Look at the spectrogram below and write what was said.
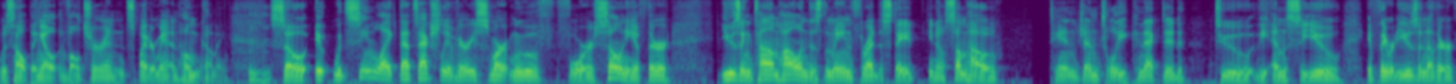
was helping out Vulture in Spider Man Homecoming. So it would seem like that's actually a very smart move for Sony if they're using Tom Holland as the main thread to stay, you know, somehow tangentially connected to the MCU if they were to use another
